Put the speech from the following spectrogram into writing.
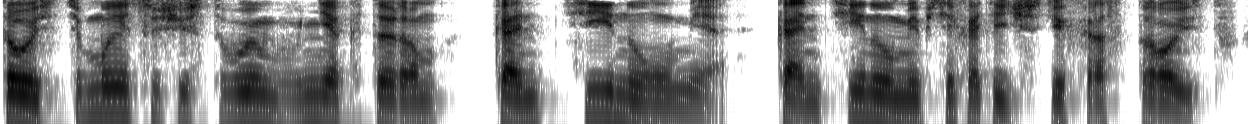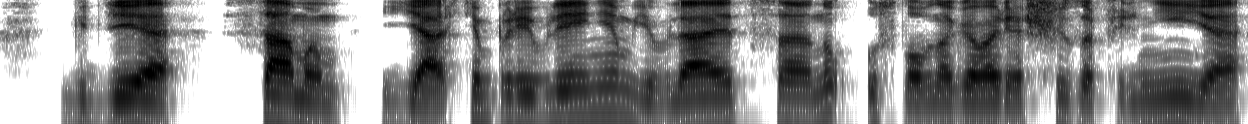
То есть мы существуем в некотором континууме, континууме психотических расстройств, где самым ярким проявлением является, ну, условно говоря, шизофрения,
